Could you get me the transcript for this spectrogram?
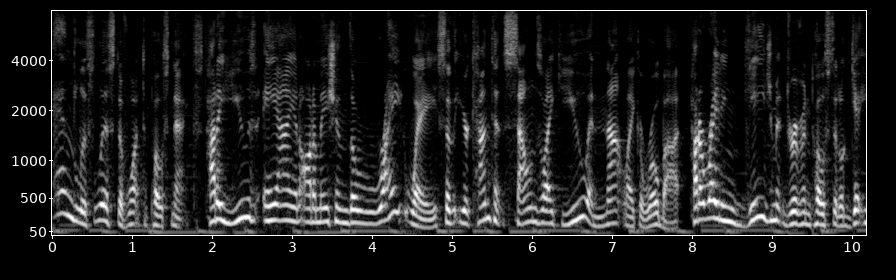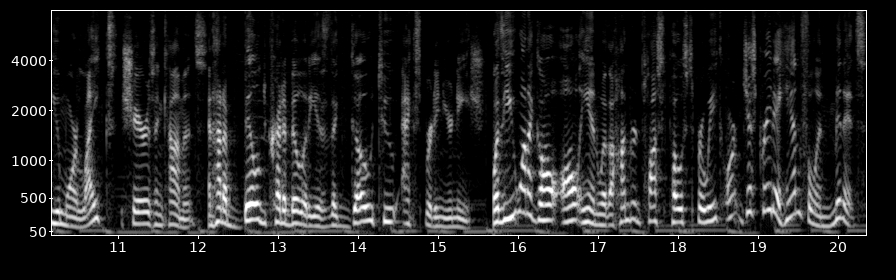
endless list of what to post next. How to use AI and automation the right way so that your content sounds like you and not like a robot. How to write engagement driven posts that'll get you more likes, shares, and comments. And how to build credibility as the go to expert in your niche. Whether you want to go all in with 100 plus posts per week or just create a handful in minutes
